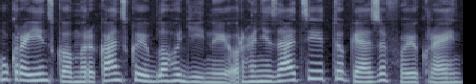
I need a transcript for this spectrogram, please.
українсько-американської благодійної організації Together for Ukraine.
